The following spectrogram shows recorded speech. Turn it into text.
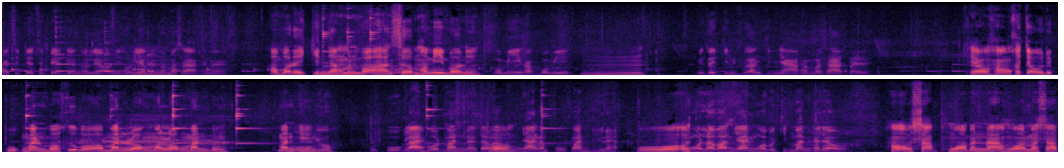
กับสิบเจ็ดสิบแปดเดือนเท่านั้นแหล้วอันนี้เขาเลี้ยงแบบธรรมชาติหั้นนะเขาบ่ได้กินหยังมันบ่อาหารเสริมเขามีบ่นี่บ่มีครับบ่มีอืมมีแต่กินเฟื่องกินหญ้าธรรมชาติไปแถวเฮาเขาเจ้าได้ปลูกมันบ่คือบ่เอามันร่องมาร่องมันเบิ่งมันแห้ง ปลูกอยู่ไปปลูกหลายโหดมันนะแต่บ่ว่ามันยากน้ำปลูกมันนี่แหละโอ้เอางัวระว่างยานงัวไปกินมันเขาเจ้าเฮาเอาซับหัวมันหน้าหัวมันมาซับ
